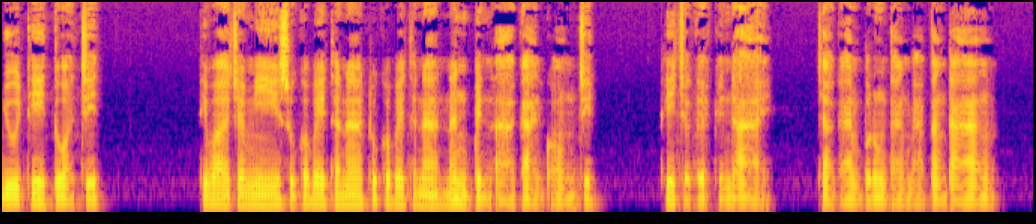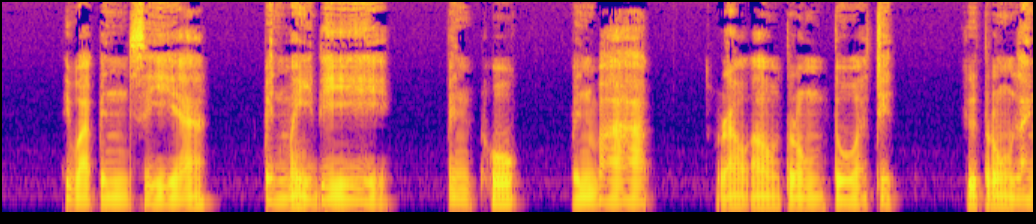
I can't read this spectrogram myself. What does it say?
อยู่ที่ตัวจิต ที่ว่าจะมีสุขเวทนาทุกเวทนานั่นเป็นอาการของจิต ที่จะเกิดขึ้นได้ จากการปรุงแต่งแบบต่างๆ ที่ว่าเป็นเสีย เป็นไม่ดี เป็นทุกข์ เป็นบาป เราเอาตรงตัวจิต คือตรงแหล่ง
